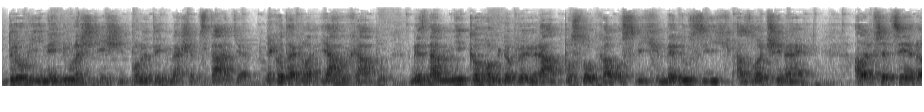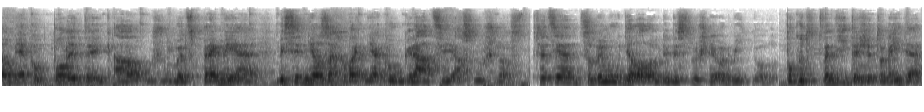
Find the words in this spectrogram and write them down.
druhý nejdůležitější politik v našem státě. Jako takhle, já ho chápu. Neznám nikoho, kdo by rád poslouchal o svých neduzích a zločinech, ale přeci jenom jako politik a už vůbec premiér by si měl zachovat nějakou gráci a slušnost. Přeci jen, co by mu udělalo, kdyby slušně odmítnul? Pokud tvrdíte, že to nejde,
